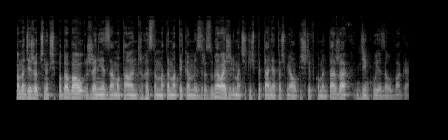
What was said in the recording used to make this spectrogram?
Mam nadzieję, że odcinek się podobał, że nie zamotałem trochę z tą matematyką, jest zrozumiała. Jeżeli macie jakieś pytania, to śmiało piszcie w komentarzach. Dziękuję za uwagę.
